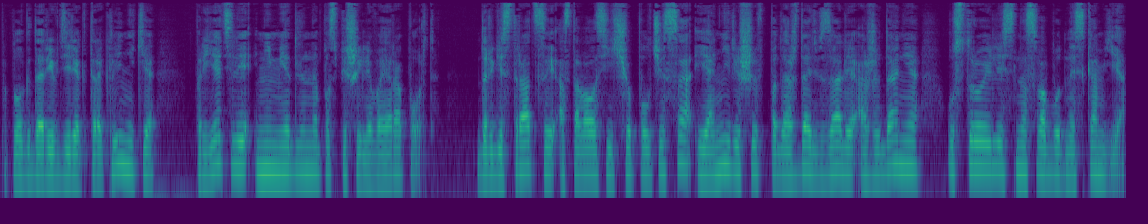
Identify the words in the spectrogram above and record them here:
Поблагодарив директора клиники, приятели немедленно поспешили в аэропорт. До регистрации оставалось еще полчаса, и они, решив подождать в зале ожидания, устроились на свободной скамье.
